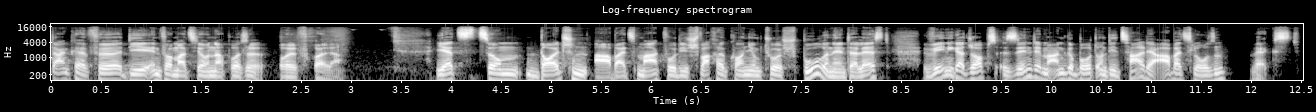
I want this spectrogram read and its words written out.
Danke für die Information nach Brüssel, Ulf Röller. Jetzt zum deutschen Arbeitsmarkt, wo die schwache Konjunktur Spuren hinterlässt. Weniger Jobs sind im Angebot und die Zahl der Arbeitslosen wächst.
